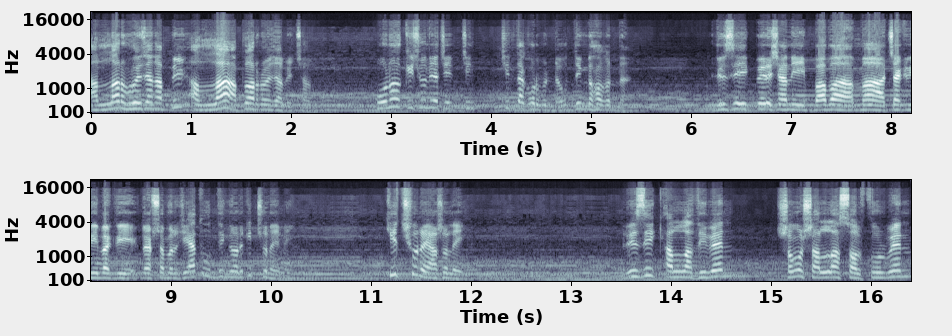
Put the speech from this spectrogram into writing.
আল্লাহর হয়ে যান আপনি, আল্লাহ আপনার হয়ে যাবে ইনশাআল্লাহ। কোনো কিছু নিয়ে চিন- চিন- চিন্তা করবেন না, উদ্বিগ্ন হবেন না। রিজিক পেরেশানি, বাবা, মা, চাকরি বাকরি, ব্যবসা বাণিজ্য, এত উদ্বিগ্ন হওয়ার কিচ্ছু নেই নাই কিচ্ছু নেই আসলে। রিজিক আল্লাহ দিবেন, সমস্যা আল্লাহ সলভ করবেন।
